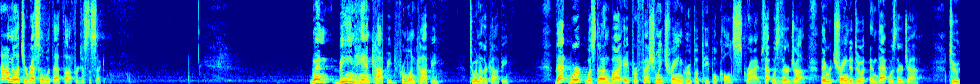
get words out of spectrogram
Now, I'm going to let you wrestle with that thought for just a second. when being hand copied from one copy to another copy, that work was done by a professionally trained group of people called scribes. That was their job. They were trained to do it, and that was their job to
